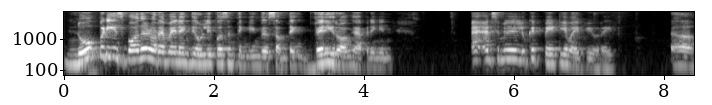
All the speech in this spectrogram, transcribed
Nobody is bothered, or am I like the only person thinking there's something very wrong happening in? And similarly, look at Paytm IPO, right? Uh,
